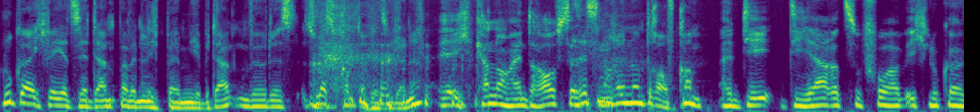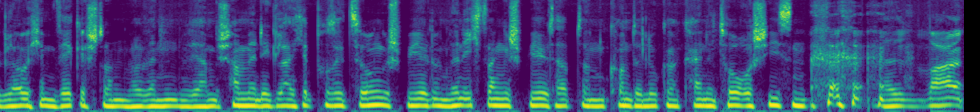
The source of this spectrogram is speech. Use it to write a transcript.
Luca, ich wäre jetzt sehr dankbar, wenn du dich bei mir bedanken würdest. Sowas kommt doch jetzt wieder, ne? Ich kann noch einen Setz draufsetzen. noch hin und drauf, komm. Äh, Die, die Jahre zuvor habe ich Luca, glaube ich, im Weg gestanden, weil wenn wir haben, haben ja die gleiche Position gespielt und wenn ich dann gespielt habe, dann konnte Luca keine Tore schießen. äh, war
